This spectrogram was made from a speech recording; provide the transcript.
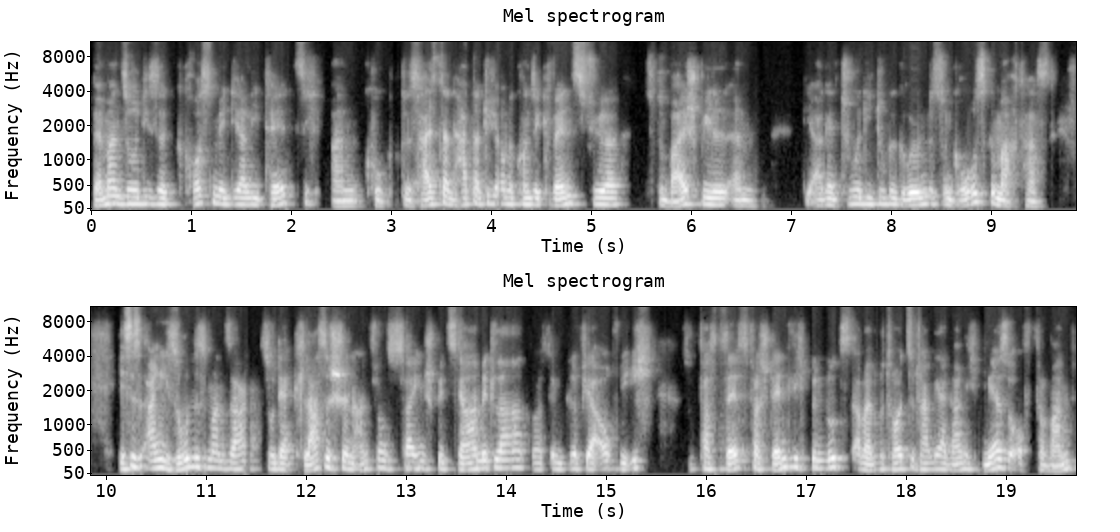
wenn man so diese Crossmedialität sich anguckt, das heißt, dann hat natürlich auch eine Konsequenz für zum Beispiel ähm, die Agentur, die du gegründet und groß gemacht hast. Ist es eigentlich so, dass man sagt, so der klassische, in Anführungszeichen, Spezialmittler, du hast den Begriff ja auch wie ich so fast selbstverständlich benutzt, aber wird heutzutage ja gar nicht mehr so oft verwandt,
